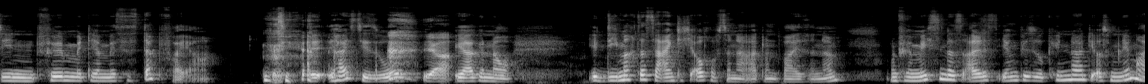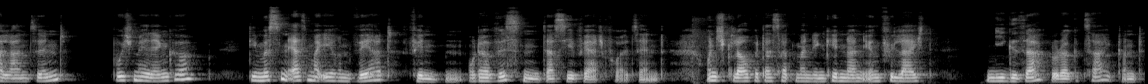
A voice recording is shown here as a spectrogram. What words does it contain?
den Film mit der Mrs. Dubfire. Ja. Heißt die so? Ja. Ja, genau. Die macht das ja eigentlich auch auf so eine Art und Weise, ne? Und für mich sind das alles irgendwie so Kinder, die aus dem Nimmerland sind, wo ich mir denke, die müssen erstmal ihren Wert finden oder wissen, dass sie wertvoll sind. Und ich glaube, das hat man den Kindern irgendwie vielleicht nie gesagt oder gezeigt. Und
